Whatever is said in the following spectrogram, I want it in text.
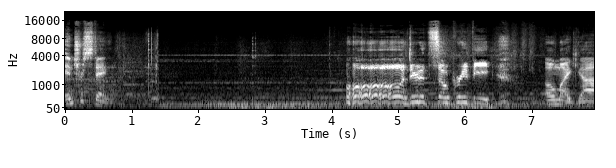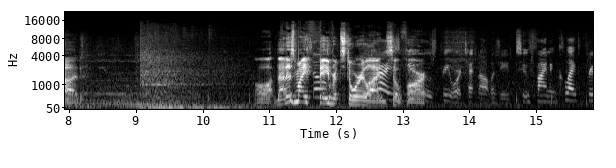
interesting. Oh, dude, it's so creepy. Oh my god. Oh, that is my So, favorite storyline so far. use pre-war technology to find and collect pre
